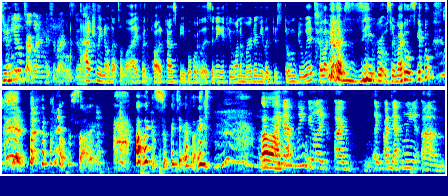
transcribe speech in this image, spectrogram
Do I need to start learning my survival skills. actually no, that's a lie for the podcast people who are listening. If you want to murder me, like just don't do it. So like I have zero survival skills. I'm sorry. I'm like super terrified. I Um, definitely feel like I'm like I'm definitely um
